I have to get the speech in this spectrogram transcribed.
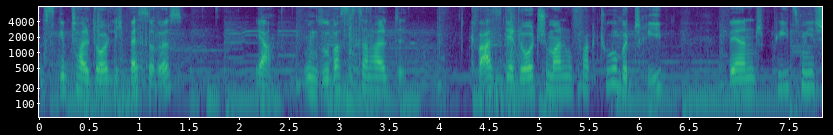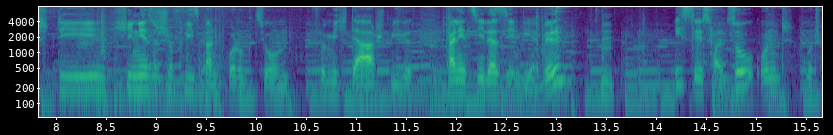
es gibt halt deutlich besseres. Ja, und sowas ist dann halt quasi der deutsche Manufakturbetrieb, während Pizmeet die chinesische Fließbandproduktion für mich darspiegelt. Kann jetzt jeder sehen, wie er will. Hm. Ich sehe es halt so und gut,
